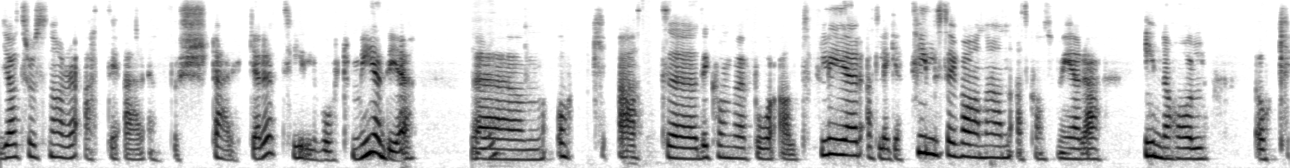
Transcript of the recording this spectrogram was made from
Jag tror snarare att det är en förstärkare till vårt medie. Mm. Um, och att uh, det kommer få allt fler att lägga till sig vanan att konsumera innehåll och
